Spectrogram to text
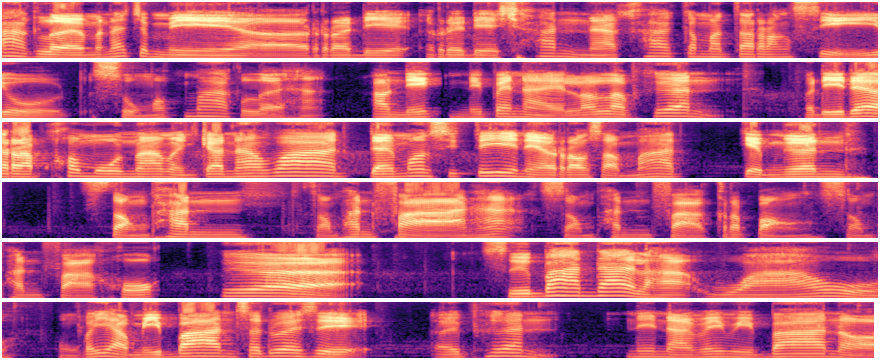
มากเลย มันน่าจะมีเอ่อ radi- radiation นะ ค่ากัมมันตรังสีอยู่สูงมากๆเลยฮะ เอานิกนิกไปไหนแล้วล่ะเพื่อนพอดีได้รับข้อมูลมาเหมือนกันนะว่า Diamond City เนี่ยเราสามารถเก็บเงิน 2,000 2,000 ฝานะฮะ 2,000 ฝากระป๋อง 2,000 ฝาโคก เพื่อ ซื้อบ้านได้เหรอฮะ ว้าว ผมก็อยากมีบ้านซะด้วยสิ เอ้ยเพื่อน นี่นายไม่มีบ้านเหรอ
